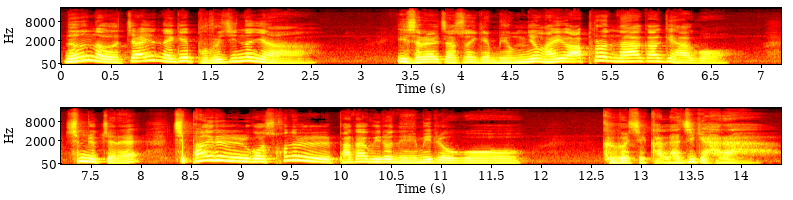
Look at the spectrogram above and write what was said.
너는 어찌하여 내게 부르짖느냐 이스라엘 자손에게 명령하여 앞으로 나아가게 하고 16절에 지팡이를 들고 손을 바다 위로 내밀려고 그것이 갈라지게 하라.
